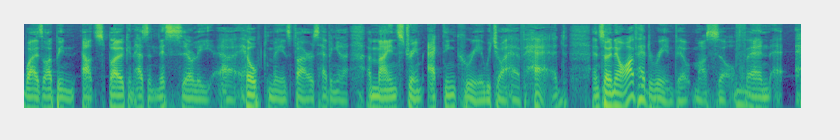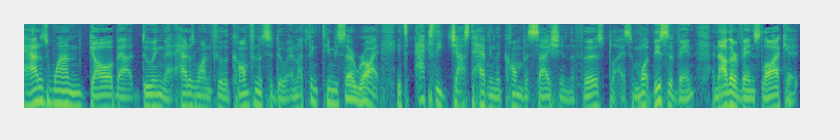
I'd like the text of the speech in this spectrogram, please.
ways I've been outspoken hasn't necessarily uh, helped me as far as having a, a, mainstream acting career, which I have had. And so now I've had to reinvent myself. Mm-hmm. And how does one go about doing that? How does one feel the confidence to do it? And I think, Tim, you're so right. It's actually just having the conversation in the first place. And what this event and other events like it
